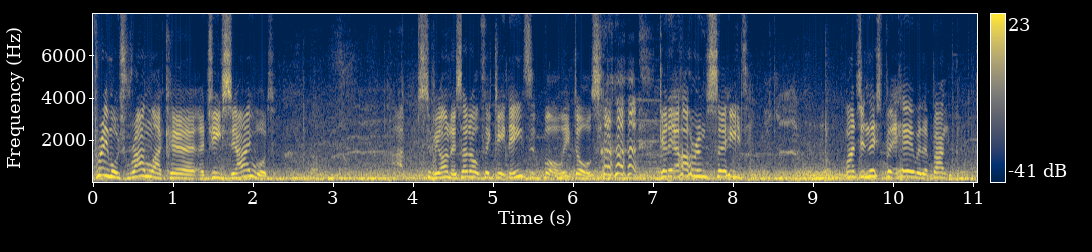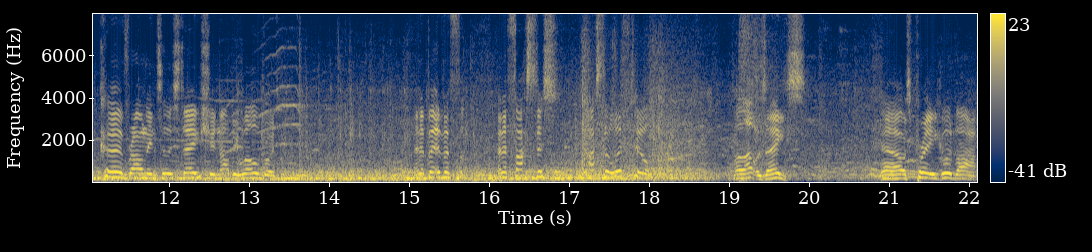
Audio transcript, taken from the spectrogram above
pretty much ran like a, a GCI would. To be honest, I don't think it needs it. Well, it does. Get it RMC'd. Imagine this bit here with a bank curve round into the station. That'd be well good. And a bit of a f- and a faster faster lift hill. Well, that was ace. Yeah, that was pretty good. That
